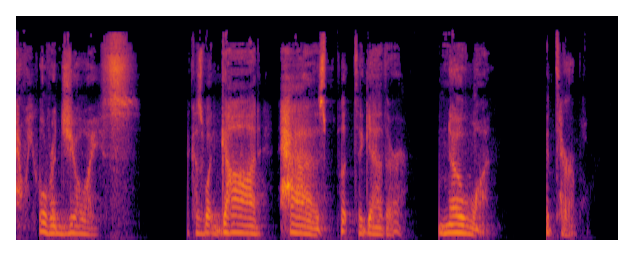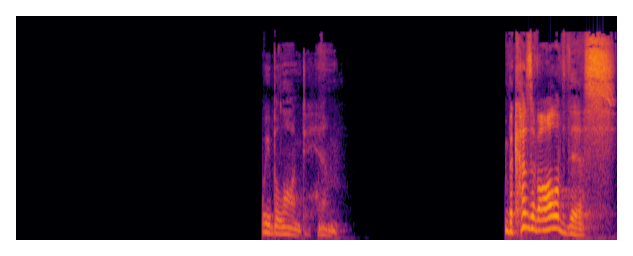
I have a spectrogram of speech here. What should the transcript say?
and we will rejoice because what God has put together, no one could tear apart. We belong to Him. Because of all of this,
